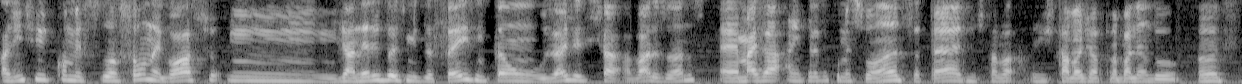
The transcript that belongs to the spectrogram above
A gente começou, lançou um negócio em janeiro de 2016, então o Zé já existe há vários anos, é, mas a, a, empresa começou antes até, a gente estava já trabalhando antes,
